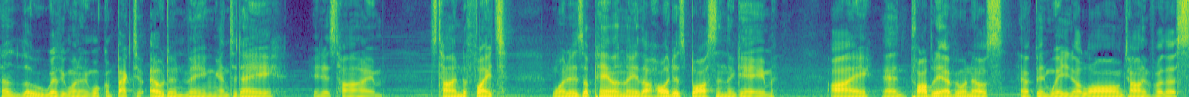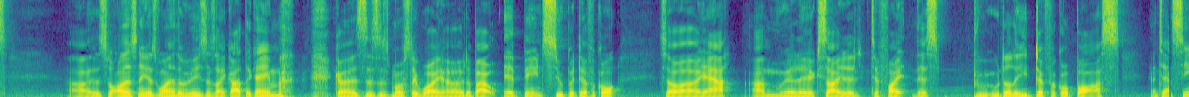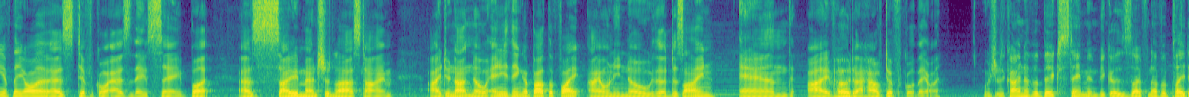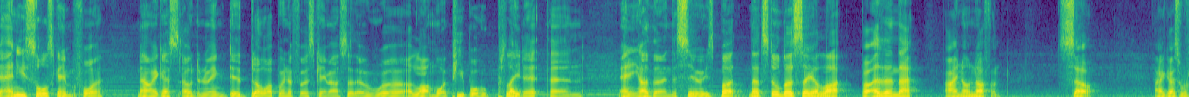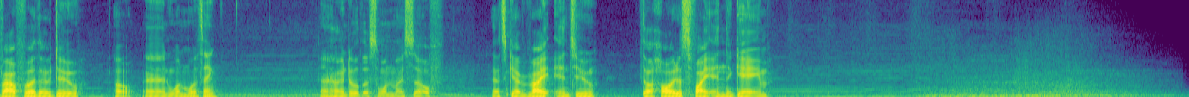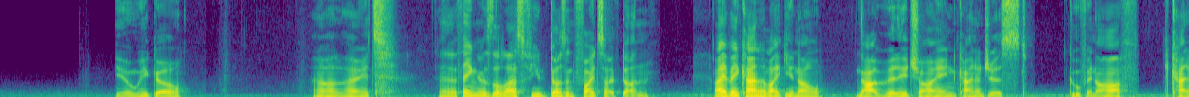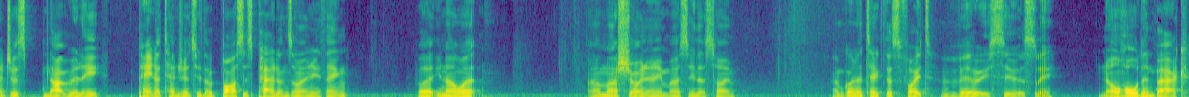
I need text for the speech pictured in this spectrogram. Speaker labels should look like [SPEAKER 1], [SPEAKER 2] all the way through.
[SPEAKER 1] Hello everyone and welcome back to Elden Ring and today it is time. It's time to fight what is apparently the hardest boss in the game. I and probably everyone else have been waiting a long time for this. Uh, this honestly is one of the reasons I got the game because this is mostly what I heard about it being super difficult. So uh, yeah, I'm really excited to fight this brutally difficult boss and to see if they are as difficult as they say. But as I mentioned last time, I do not know anything about the fight. I only know the design and I've heard how difficult they are. Which is kind of a big statement because I've never played any Souls game before. Now I guess Elden Ring did blow up when it first came out so there were a lot more people who played it than any other in the series, but that still does say a lot. But other than that, I know nothing. So, I guess without further ado, oh, and one more thing. I handle this one myself. Let's get right into the hardest fight in the game. Here we go. Alright. The thing is, the last few dozen fights I've done, I've been kind of like, you know, not really trying, kind of just goofing off, kind of just not really paying attention to the boss's patterns or anything. But you know what? I'm not showing any mercy this time. I'm going to take this fight very seriously. No holding back.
